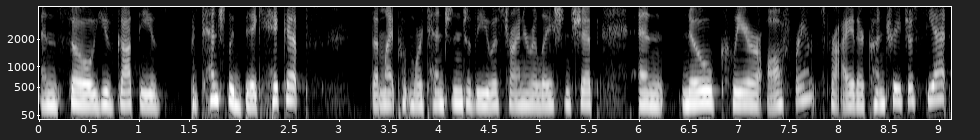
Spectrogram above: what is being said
And so you've got these potentially big hiccups that might put more tension to the US China relationship and no clear off ramps for either country just yet.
